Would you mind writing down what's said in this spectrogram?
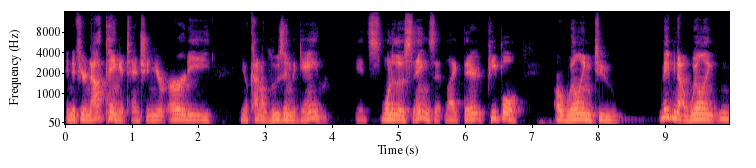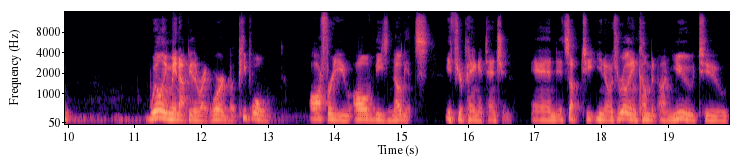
And if you're not paying attention you're already you know kind of losing the game. It's one of those things that like there people are willing to maybe not willing willing may not be the right word but people offer you all of these nuggets if you're paying attention and it's up to you know it's really incumbent on you to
